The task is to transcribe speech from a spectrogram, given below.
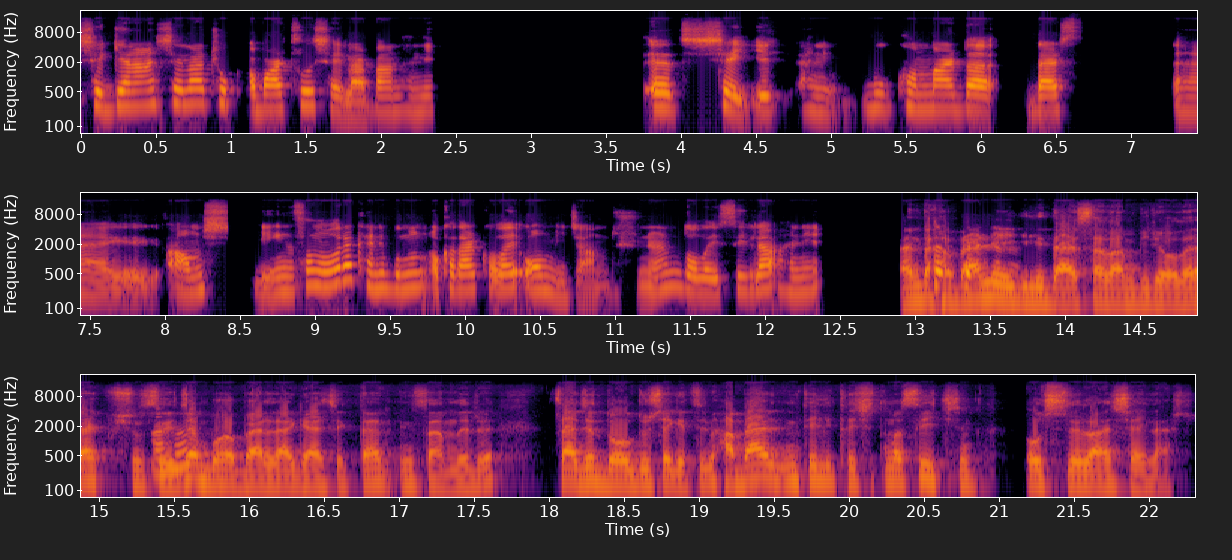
şey gelen şeyler çok abartılı şeyler. Ben hani evet, şey, hani bu konularda ders, eee, almış bir insan olarak hani bunun o kadar kolay olmayacağını düşünüyorum. Dolayısıyla hani Ben de haberle ilgili ders alan biri olarak şunu söyleyeceğim. Bu haberler gerçekten insanları sadece dolduruşa getirip haber niteliği taşıtması için oluşturulan şeyler.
